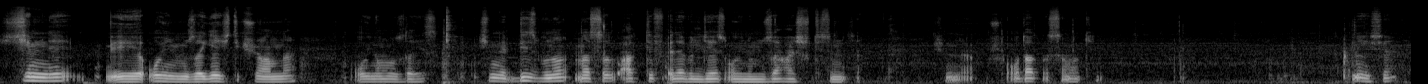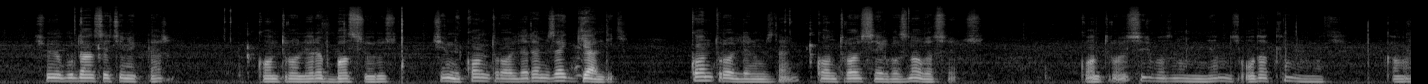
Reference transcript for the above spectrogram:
şimdi ee, oyunumuza geçtik şu anda. Oyunumuzdayız. Şimdi biz bunu nasıl aktif edebileceğiz oyunumuza H vitesimize. Şimdi şu odaklasam bakayım. Neyse. Şimdi buradan seçenekler kontrollere basıyoruz. Şimdi kontrollerimize geldik. Kontrollerimizden kontrol sihirbazına basıyoruz. Kontrol sihirbazına yalnız odaklamıyorum bak kamera.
